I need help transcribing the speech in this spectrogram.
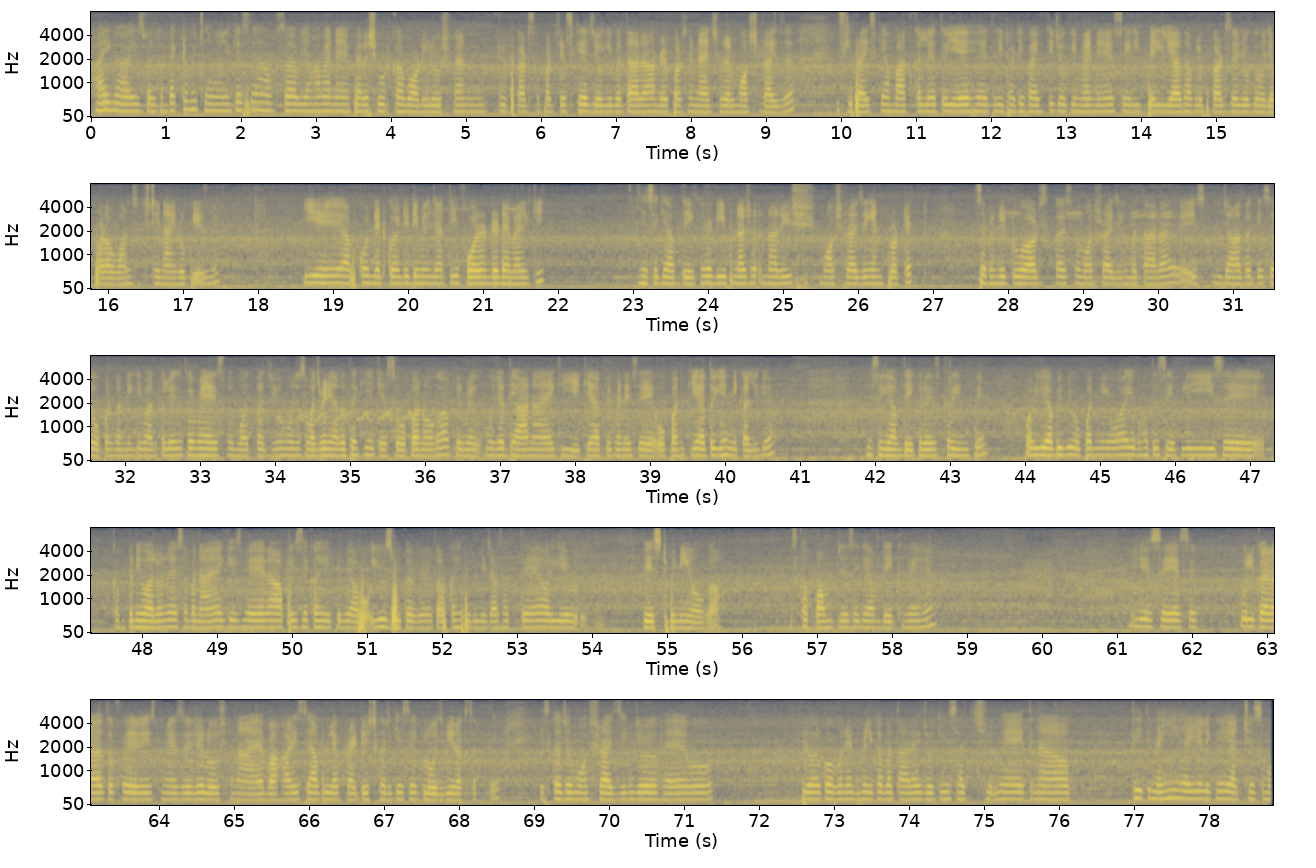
Hi guys welcome back to my channel कैसे हैं आप सब? यहाँ मैंने पैराशूट का बॉडी लोशन फ्लिपकार्ट से परचेज़ किया जो कि बता रहा हंड्रेड परसेंट नेचुरल मॉइस्चराइज़र इसकी प्राइस की हम बात कर ले तो ये है थ्री थर्टी फाइव की, जो कि मैंने सेल पे लिया था फ्लिपकार्ट से, जो कि मुझे पड़ा वन सिक्सटी नाइन रुपीज़ में. ये आपको नेट क्वान्टिटी मिल जाती है फोर हंड्रेड एम एल की. जैसे कि आप देख रहे हैं deep nourish moisturising and protect seventy two hours का इसमें मॉइस्चराइजिंग बता रहा है। इस, जहाँ तक इसे ओपन करने की बात कर ले तो मैं इसमें बहुत पची हूँ। मुझे समझ में नहीं आ रहा था कि ये कैसे ओपन होगा। फिर मैं, मुझे ध्यान आया कि ये क्या फिर मैंने इसे ओपन किया तो ये निकल गया। जैसे कि आप देख रहे हैं स्क्रीन पे। और ये अभी भी ओपन नहीं हुआ। ये बहुत ही सेफली इसे कंपनी वालों ने ऐसा बनाया है कि इसमें ना आप इसे कहीं पे भी, आप यूज़ भी कर रहे हैं तो आप कहीं पे भी ले जा सकते हैं और ये वेस्ट भी नहीं होगा। इसका पंप जैसे कि आप देख रहे हैं। ये से ऐसे पुल करा तो फिर इसमें से जो लोशन आया है बाहर, इसे आप लेफ़्ट राइट ट्विस्ट करके इसे क्लोज भी रख सकते हैं। इसका जो मॉइस्चराइजिंग जो है वो प्योर कोकोनट मिल्क का बता रहा है, जो कि सच में इतना ठीक नहीं है ये, लेकिन ये अच्छे से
